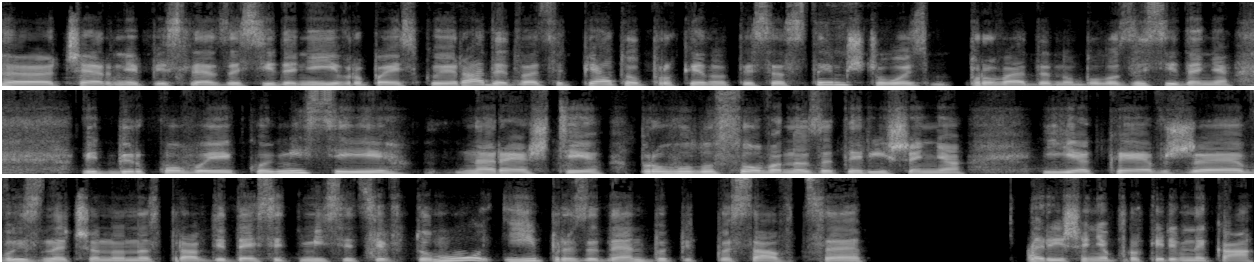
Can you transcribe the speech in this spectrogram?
е, червня, після засідання Європейської ради, 25-го прокинутися з тим, що ось проведено було засідання відбіркової комісії. Нарешті проголосовано за те рішення, яке вже визначено насправді 10 місяців тому, і президент би підписав це. Рішення про керівника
